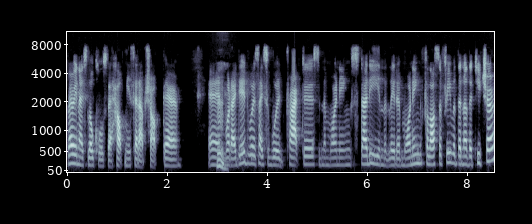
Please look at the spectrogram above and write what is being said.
very nice locals that helped me set up shop there. And Hmm. what I did was i would practice in the morning, study in the later morning philosophy with another teacher,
